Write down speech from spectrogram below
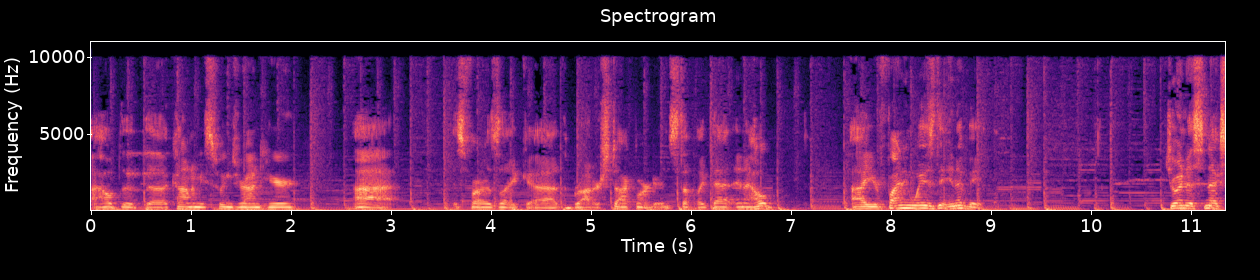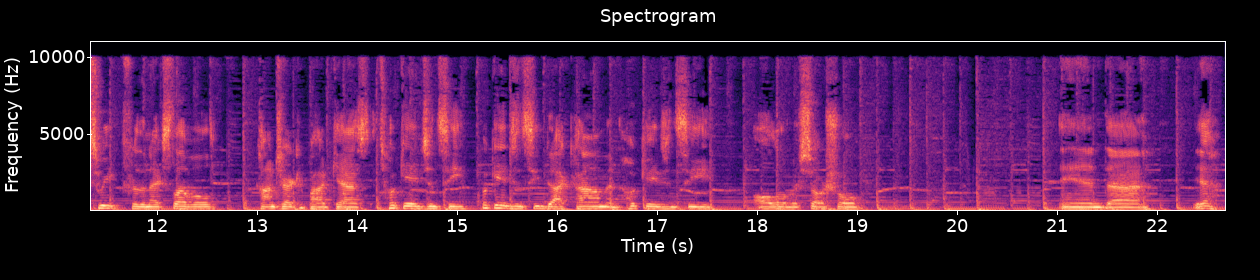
I hope that the economy swings around here uh, as far as like uh, the broader stock market and stuff like that. And I hope uh, you're finding ways to innovate. Join us next week for the Next Level Contractor Podcast. It's Hook Agency, hookagency.com, and Hook Agency all over social. And uh, yeah,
